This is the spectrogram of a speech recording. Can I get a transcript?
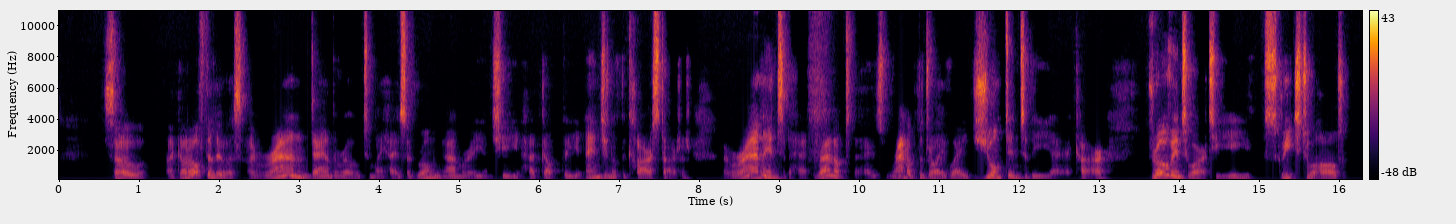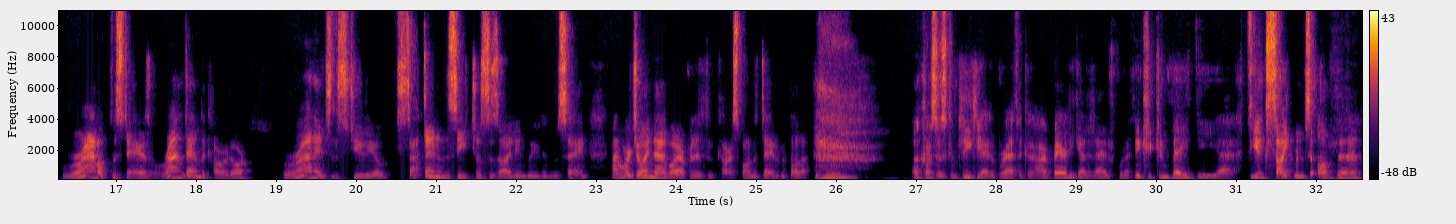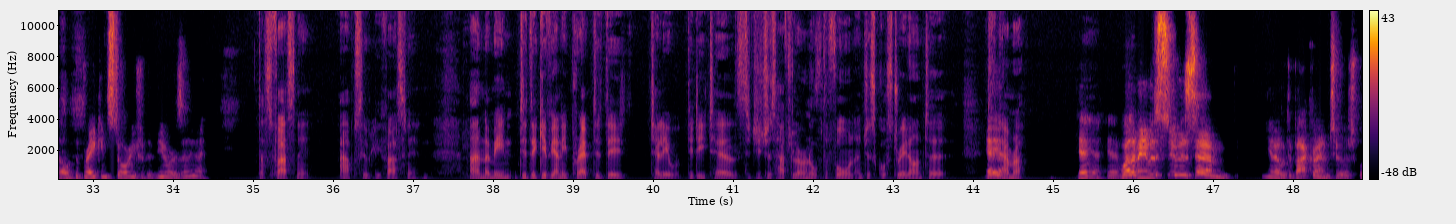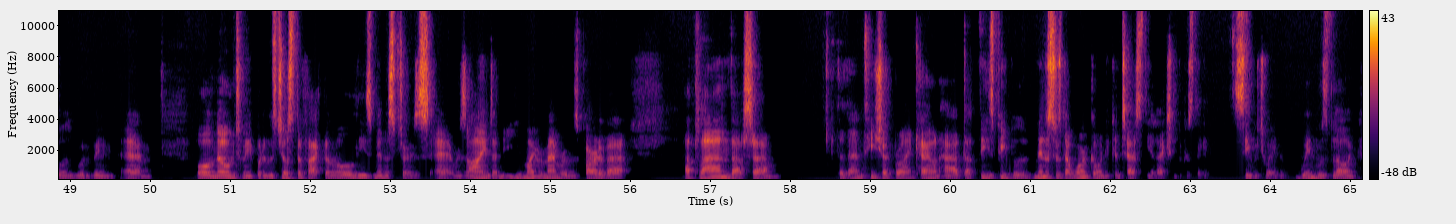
So I got off the Luas. I ran down the road to my house. I'd rung Anne Marie, and she had got the engine of the car started. I ran into the house, ran up to the house, ran up the driveway, jumped into the uh, car, drove into RTE, screeched to a halt, ran up the stairs, ran down the corridor, ran into the studio, sat down in the seat just as Eileen Whelan was saying, and we're joined now by our political correspondent, David McCullough. Of course, I was completely out of breath. I could barely get it out, but I think it conveyed the uh, the excitement of the of the breaking story for the viewers. Anyway, that's fascinating, absolutely fascinating. And I mean, did they give you any prep? Did they tell you the details? Did you just have to learn over the phone and just go straight on to, yeah, the yeah. camera? Yeah, yeah, yeah. Well, I mean, it was it was um, you know the background to it was, would have been um, all known to me, but it was just the fact that all these ministers uh, resigned, and you might remember it was part of a a plan that um, that then Taoiseach Brian Cowen had that these people ministers that weren't going to contest the election because they could see which way the wind was blowing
